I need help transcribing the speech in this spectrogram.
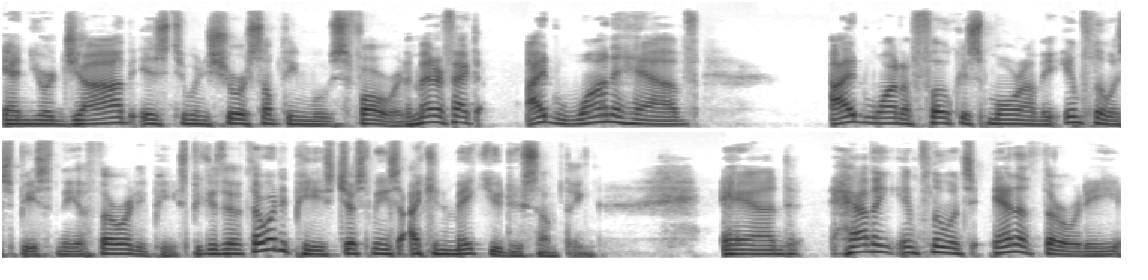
and your job is to ensure something moves forward. As a matter of fact, I'd want to have, I'd want to focus more on the influence piece than the authority piece because the authority piece just means I can make you do something. And having influence and authority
